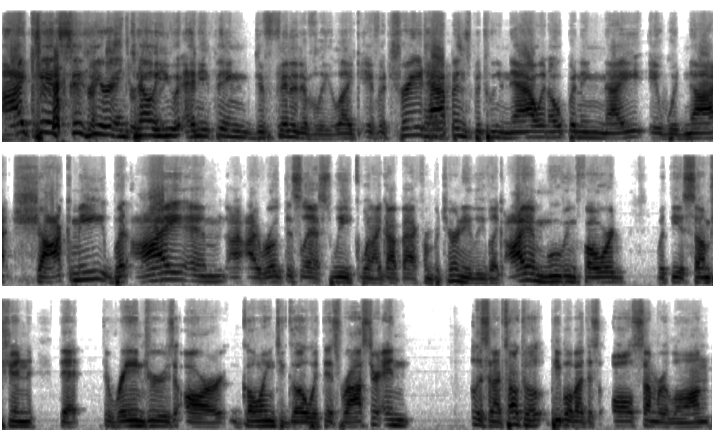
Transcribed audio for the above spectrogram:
I can't sit here and tell you anything definitively. Like, if a trade happens between now and opening night, it would not shock me. But I am, I- I wrote this last week when I got back from paternity leave. Like, I am moving forward with the assumption that the Rangers are going to go with this roster. And listen, I've talked to people about this all summer long.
